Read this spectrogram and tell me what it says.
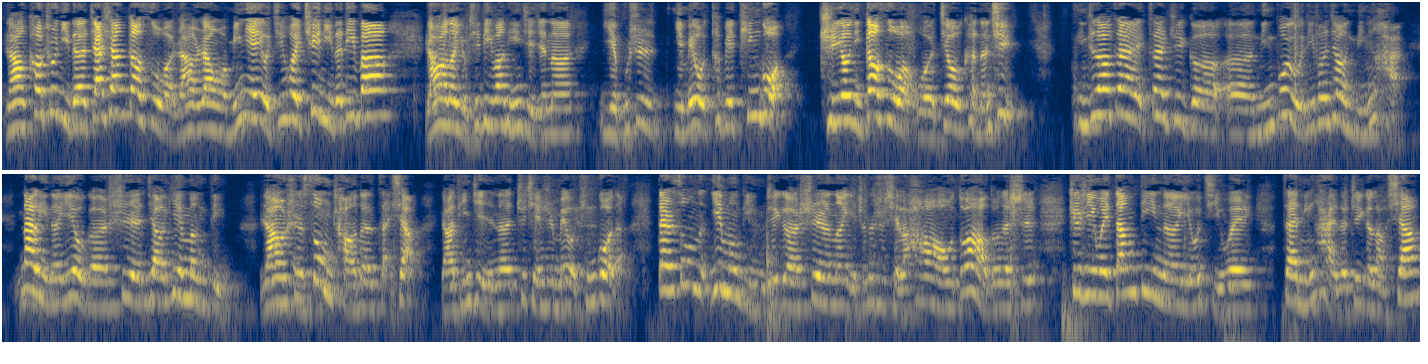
然后靠出你的家乡告诉我，然后让我明年有机会去你的地方，然后呢，有些地方婷婷姐姐呢也不是也没有特别听过，只有你告诉我，我就可能去。你知道在在这个呃宁波有个地方叫宁海，那里呢也有个诗人叫叶梦鼎，然后是宋朝的宰相。然后婷姐姐呢之前是没有听过的，但是宋叶梦鼎这个诗人呢也真的是写了好多好多的诗，这是因为当地呢有几位在宁海的这个老乡，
